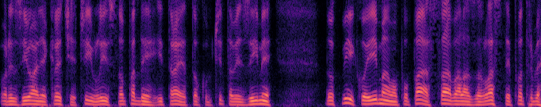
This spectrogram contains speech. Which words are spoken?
orezivanje kreće čim list opadne i traje tokom čitave zime, dok mi koji imamo po par stabala za vlastite potrebe,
